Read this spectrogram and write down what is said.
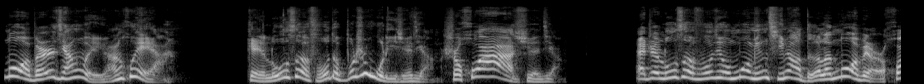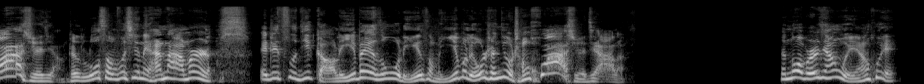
诺贝尔奖委员会啊，给卢瑟福的不是物理学奖，是化学奖。哎，这卢瑟福就莫名其妙得了诺贝尔化学奖。这卢瑟福心里还纳闷呢，哎，这自己搞了一辈子物理，怎么一不留神就成化学家了？这诺贝尔奖委员会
